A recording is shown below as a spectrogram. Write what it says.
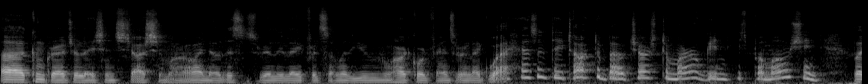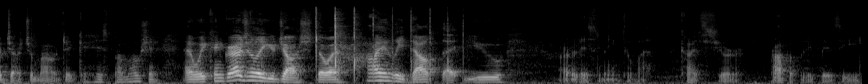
uh, congratulations, Josh D'Amaro. I know this is really late for some of you hardcore fans who are like, why hasn't they talked about Josh D'Amaro getting his promotion? But Josh D'Amaro did get his promotion. And we congratulate you, Josh, though I highly doubt that you are listening to us because you're probably busy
